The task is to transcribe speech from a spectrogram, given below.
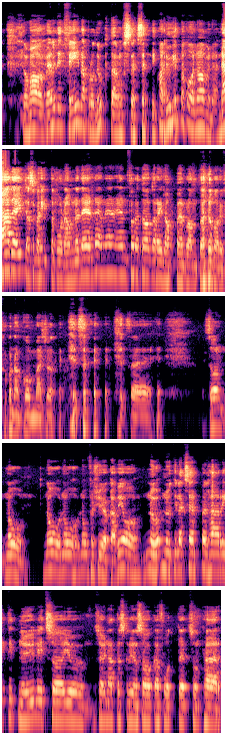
De har väldigt fina produkter måste jag säga. Har du hittat på namnet? Nej, det är inte jag som har hittat på namnet. Det är en, en, en företagare i Lappenranta eller varifrån han kommer. Så, så, så, så no, nu, nu, nu försöker vi och nu, nu till exempel här riktigt nyligt så har ju så grönsaker fått ett sånt här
